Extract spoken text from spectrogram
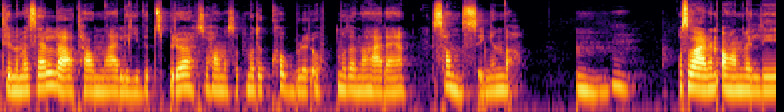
til og med selv da, at han er livets brød, så han også på en måte kobler opp mot denne her sansingen, da. Mm. Mm. Og så er det en annen veldig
